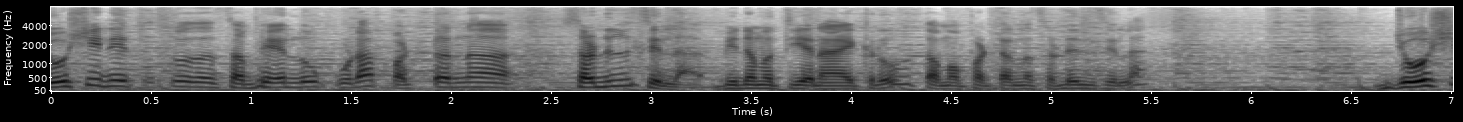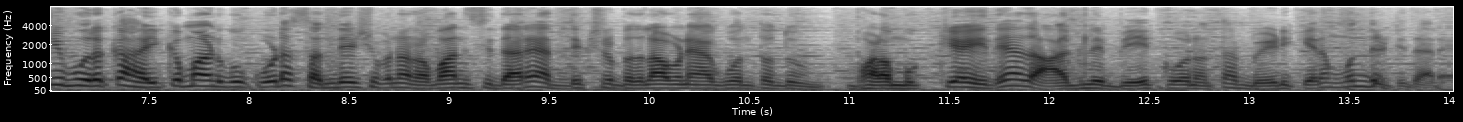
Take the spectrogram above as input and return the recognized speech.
ಜೋಶಿ ನೇತೃತ್ವದ ಸಭೆಯಲ್ಲೂ ಕೂಡ ಪಟ್ಟನ್ನ ಸಡಿಲಿಸಿಲ್ಲ. ಭಿನ್ನಮತೀಯ ನಾಯಕರು ತಮ್ಮ ಪಟ್ಟನ್ನು ಸಡಿಲಿಸಿಲ್ಲ. ಜೋಶಿ ಮೂಲಕ ಹೈಕಮಾಂಡ್ಗೂ ಕೂಡ ಸಂದೇಶವನ್ನು ರವಾನಿಸಿದ್ದಾರೆ. ಅಧ್ಯಕ್ಷರ ಬದಲಾವಣೆ ಆಗುವಂಥದ್ದು ಬಹಳ ಮುಖ್ಯ ಇದೆ. ಅದು ಆಗಲೇಬೇಕು ಅನ್ನೋಂಥ ಬೇಡಿಕೆಯನ್ನು ಮುಂದಿಟ್ಟಿದ್ದಾರೆ.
